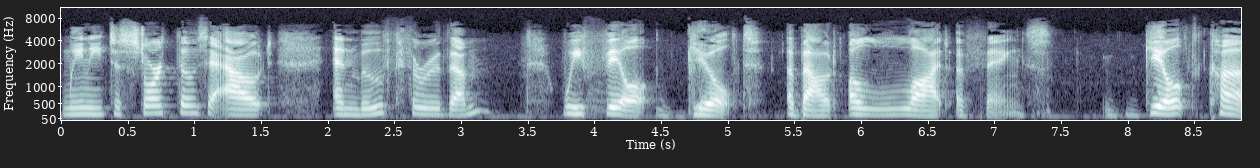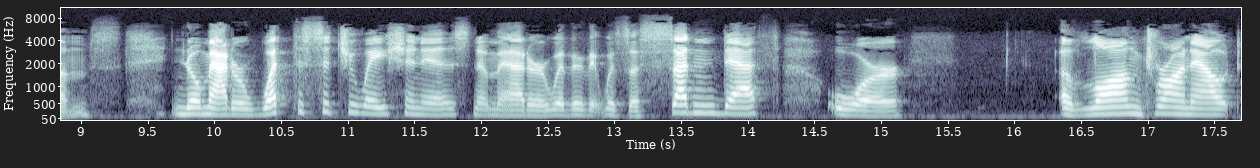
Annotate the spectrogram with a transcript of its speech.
We need to sort those out and move through them. We feel guilt about a lot of things. Guilt comes no matter what the situation is, no matter whether it was a sudden death or a long drawn out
